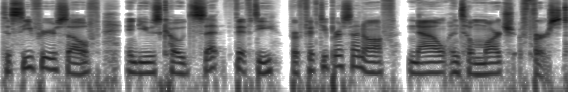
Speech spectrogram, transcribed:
to see for yourself and use code SET50 for 50% off now until March 1st.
